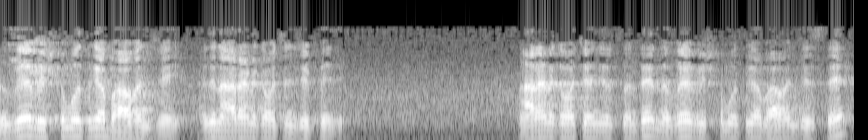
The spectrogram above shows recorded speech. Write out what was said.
నువ్వే విష్ణుమూర్తిగా భావం చేయి. అది నారాయణ కవచం చెప్పేది. నారాయణ కవచం ఏం చెప్తుంటే నువ్వే విష్ణుమూర్తిగా భావం చేస్తే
